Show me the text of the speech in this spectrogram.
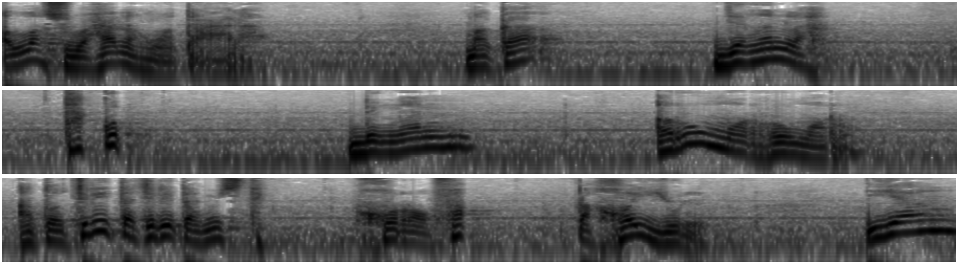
Allah Subhanahu wa taala. Maka janganlah takut dengan rumor-rumor atau cerita-cerita mistik, khurafat, takhayyul yang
